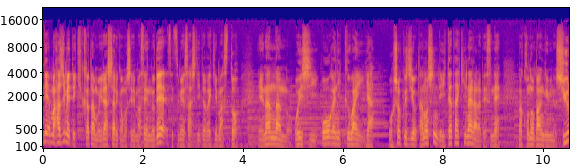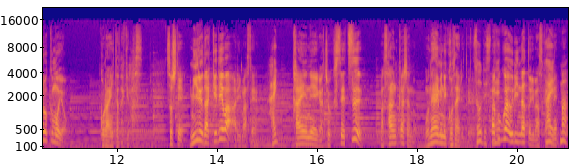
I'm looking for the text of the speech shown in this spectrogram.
で、まあ、初めて聞く方もいらっしゃるかもしれませんので説明させていただきますと、えー、なんなんの美味しいオーガニックワインやお食事を楽しんでいただきながらですね、まあ、この番組の収録模様ご覧いただけます。そして見るだけではありません。はいカエネーが直接まあ、参加者のお悩みに答えるという。そうですね。まあ、ここが売りになっておりますからね。はい。まあ、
